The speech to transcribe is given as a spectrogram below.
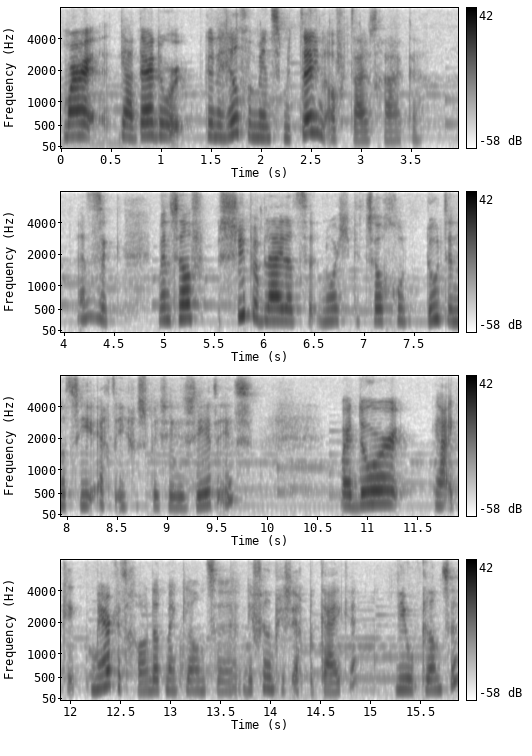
Maar ja, daardoor kunnen heel veel mensen meteen overtuigd raken. dus ik ben zelf super blij dat Noortje dit zo goed doet en dat ze hier echt in gespecialiseerd is. Waardoor, ja, ik, ik merk het gewoon dat mijn klanten die filmpjes echt bekijken. Nieuwe klanten.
